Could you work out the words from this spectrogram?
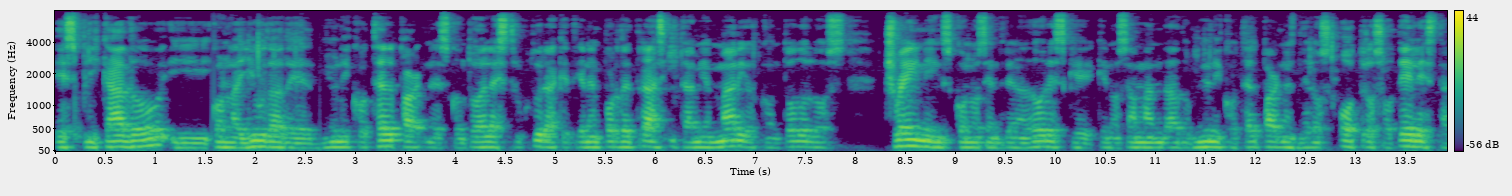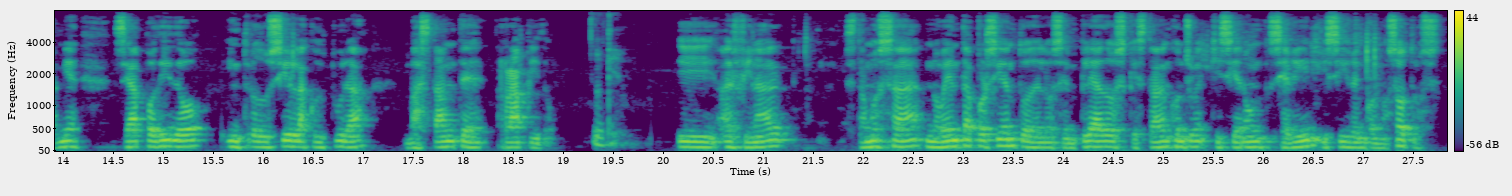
explicado y con la ayuda de Munich Hotel Partners, con toda la estructura que tienen por detrás y también Marriott con todos los trainings con los entrenadores que, que, nos han mandado Munich Hotel Partners de los otros hoteles también, se ha podido introducir la cultura bastante rápido. Y al final estamos a 90% de los empleados que estaban con quisieron seguir y siguen con nosotros.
